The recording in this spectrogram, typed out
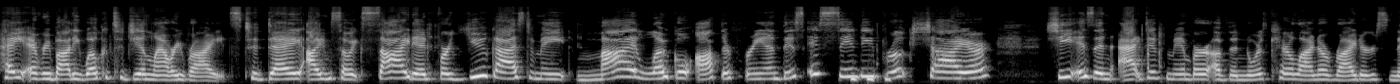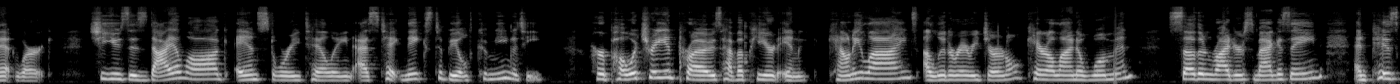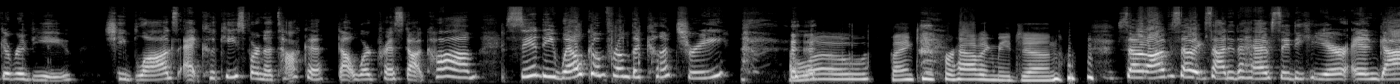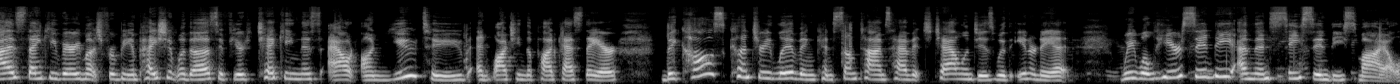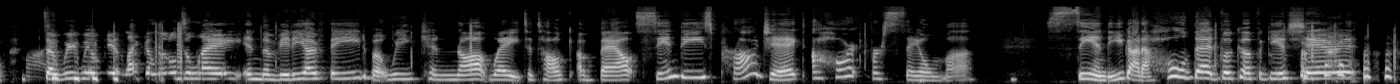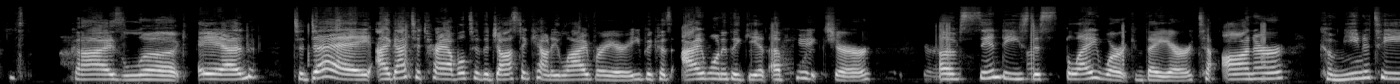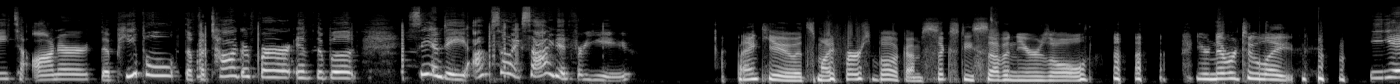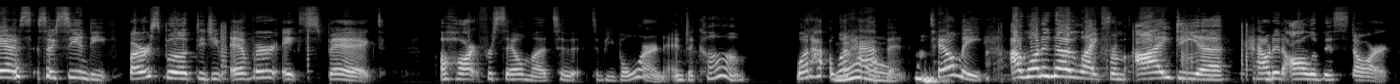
Hey, everybody, welcome to Jen Lowry Writes. Today, I am so excited for you guys to meet my local author friend. This is Cindy Brookshire. She is an active member of the North Carolina Writers Network. She uses dialogue and storytelling as techniques to build community. Her poetry and prose have appeared in County Lines, a literary journal, Carolina Woman, Southern Writers Magazine, and Pisgah Review. She blogs at cookiesfornataka.wordpress.com. Cindy, welcome from the country. Hello. Thank you for having me, Jen. So I'm so excited to have Cindy here. And guys, thank you very much for being patient with us. If you're checking this out on YouTube and watching the podcast there, because country living can sometimes have its challenges with internet, we will hear Cindy and then see Cindy smile. So we will get like a little delay in the video feed, but we cannot wait to talk about Cindy's project, A Heart for Selma. Sandy, you got to hold that book up again, share it. Guys, look. And today I got to travel to the Johnston County Library because I wanted to get a picture of Cindy's display work there to honor community, to honor the people, the photographer of the book. Cindy, I'm so excited for you. Thank you. It's my first book. I'm 67 years old. You're never too late. yes. So, Cindy, first book, did you ever expect a heart for Selma to, to be born and to come? What what no. happened? Tell me. I want to know, like, from idea, how did all of this start?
